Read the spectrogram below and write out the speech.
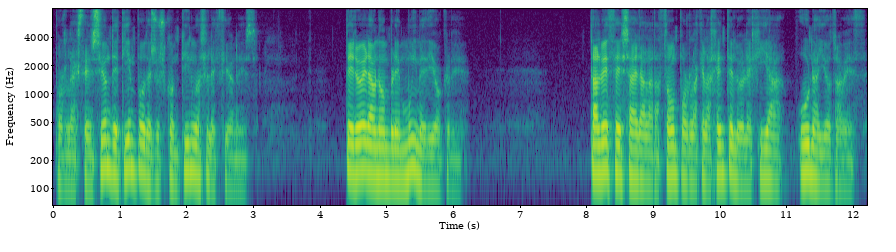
por la extensión de tiempo de sus continuas elecciones. Pero era un hombre muy mediocre. Tal vez esa era la razón por la que la gente lo elegía una y otra vez.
